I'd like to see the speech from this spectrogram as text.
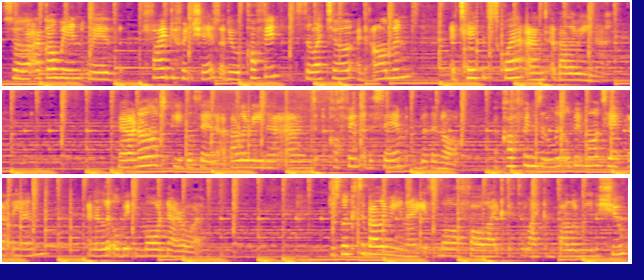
So I go in with five different shapes. I do a coffin, stiletto, an almond, a tapered square and a ballerina. Now I know a lot of people say that a ballerina and a coffin are the same, but they're not. A coffin is a little bit more tapered at the end and a little bit more narrower. Just look at a ballerina, it's more for like, it's like a ballerina shoe.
